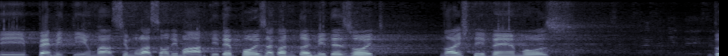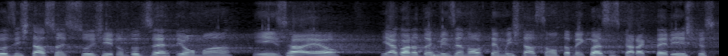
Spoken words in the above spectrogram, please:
de permitir uma simulação de Marte. E depois, agora em 2018, nós tivemos duas estações que surgiram do deserto de Oman e em Israel. E agora, em 2019, tem uma estação também com essas características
